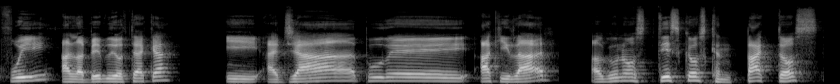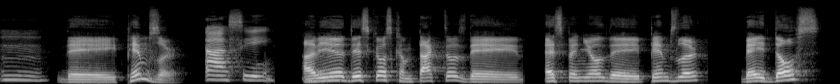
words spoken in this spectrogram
fui a la biblioteca y allá pude alquilar algunos discos compactos Mm, de Pimsleur. Ah, sí. Había discos compactos de español de Pimsleur B2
